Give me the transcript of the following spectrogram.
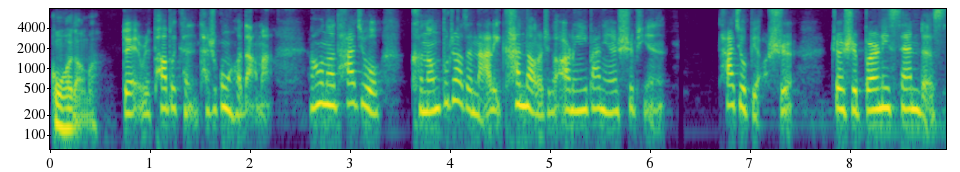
共和党吗？对，Republican，他是共和党嘛。然后呢，他就可能不知道在哪里看到了这个二零一八年的视频，他就表示这是 Bernie Sanders，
